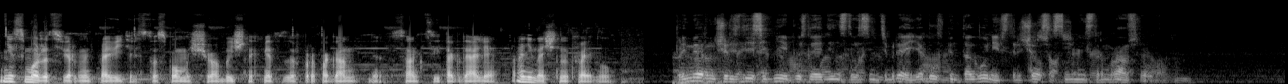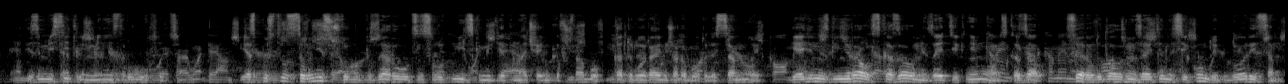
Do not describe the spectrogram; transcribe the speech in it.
не сможет свергнуть правительство с помощью обычных методов пропаганды, санкций и так далее, они начнут войну. Примерно через 10 дней после 11 сентября я был в Пентагоне и встречался с министром Рамсфелдом и заместителем министра Вулфрица. Я спустился вниз, чтобы поздороваться с людьми из комитета начальников штабов, которые раньше работали со мной. И один из генералов сказал мне зайти к нему. Он сказал, «Сэр, вы должны зайти на секунду и поговорить со мной».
